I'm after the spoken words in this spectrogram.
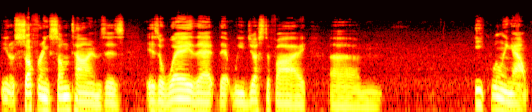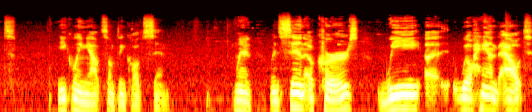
you know suffering sometimes is is a way that that we justify um, equaling out, equaling out something called sin. When when sin occurs, we uh, will hand out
